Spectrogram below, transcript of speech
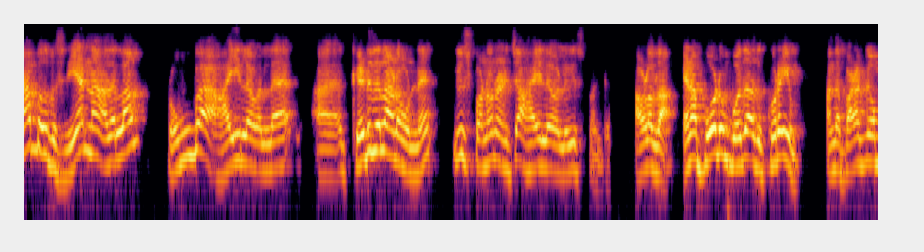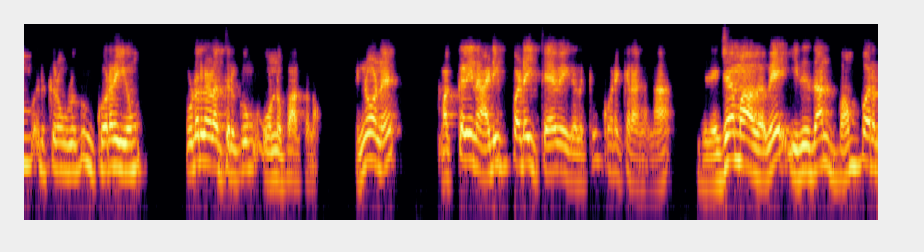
நாற்பது பர்சன்ட் ஏன்னா அதெல்லாம் ரொம்ப ஹை லெவல்ல கெடுதலான ஒண்ணு யூஸ் பண்ணணும்னு நினைச்சா ஹை லெவல்ல யூஸ் பண்ணிட்டு அவ்வளவுதான். ஏன்னா போடும்போது அது குறையும். அந்த பழக்கம் இருக்கிறவங்களுக்கும் குறையும் உடல்நலத்திற்கும் ஒண்ணு பார்க்கணும். இன்னொன்னு மக்களின் அடிப்படை தேவைகளுக்கு குறைக்கிறாங்கன்னா நிஜமாகவே இதுதான் பம்பர்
